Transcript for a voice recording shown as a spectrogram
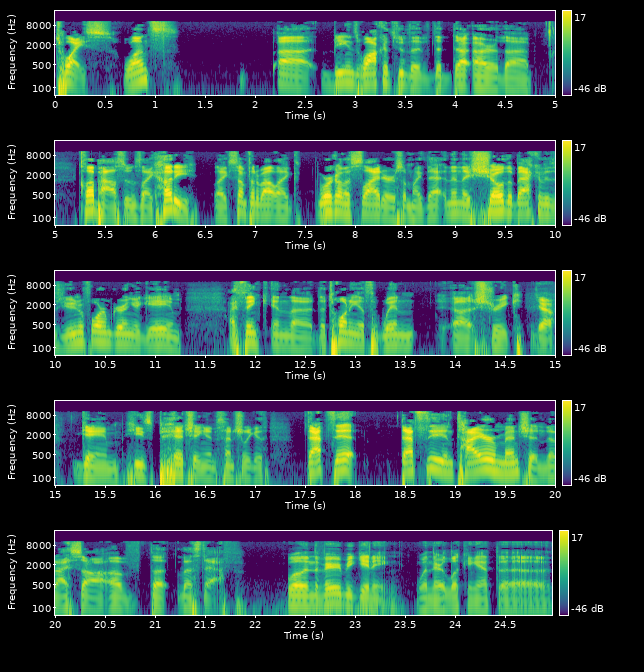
twice. Once uh, Beane's walking through the the or the clubhouse. It was like Huddy, like something about like work on the slider or something like that. And then they show the back of his uniform during a game. I think in the the twentieth win uh, streak Yeah. game, he's pitching and essentially gets. That's it. That's the entire mention that I saw of the the staff. Well, in the very beginning, when they're looking at the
